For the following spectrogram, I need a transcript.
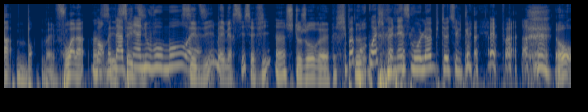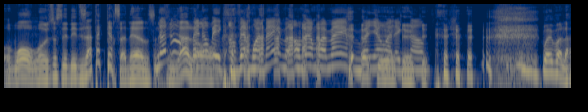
Ah, bon, ben voilà. Hein, bon, mais t'as appris un nouveau mot. C'est euh. dit, mais merci Sophie. Hein, je suis toujours. Euh, je sais pas pourquoi je connais ce mot-là, puis toi tu le connais pas. oh, wow, wow ça c'est des, attaques personnelles. Sophie. Non, non, mais non, mais envers moi-même, envers moi-même, voyons Alexandre. ouais, voilà.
